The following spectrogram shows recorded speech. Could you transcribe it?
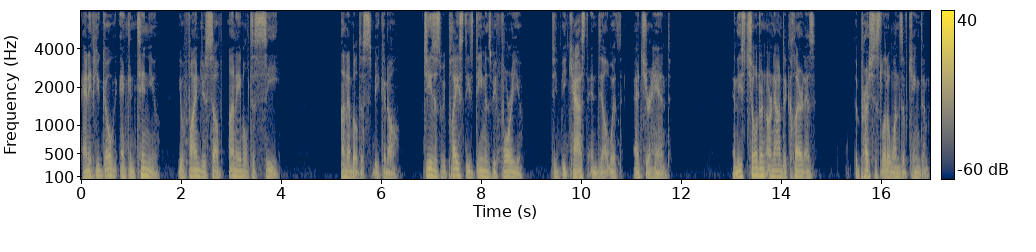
And if you go and continue, you'll find yourself unable to see, unable to speak at all. Jesus, we place these demons before you to be cast and dealt with at your hand. And these children are now declared as the precious little ones of kingdom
